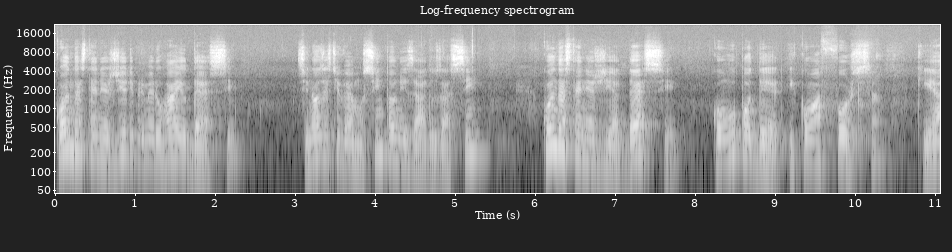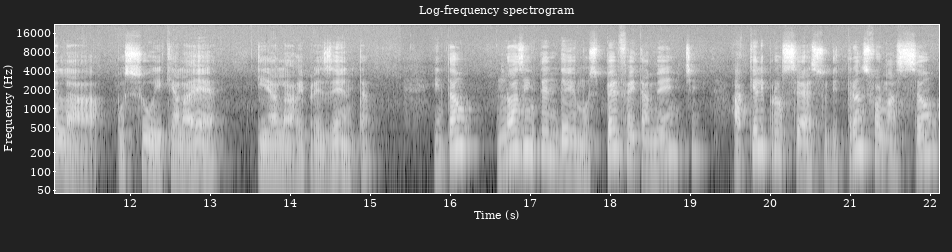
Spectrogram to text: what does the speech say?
quando esta energia de primeiro raio desce, se nós estivermos sintonizados assim, quando esta energia desce com o poder e com a força que ela possui, que ela é, que ela representa, então nós entendemos perfeitamente aquele processo de transformação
